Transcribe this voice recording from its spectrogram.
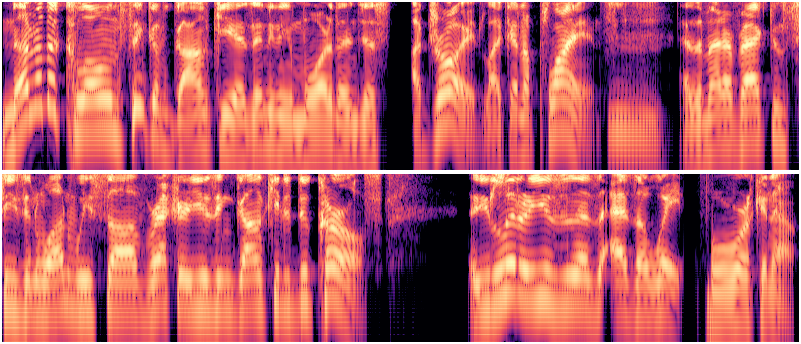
None of the clones think of Gonky as anything more than just a droid, like an appliance. Mhm. As a matter of fact, in season one, we saw Wrecker using Gonky to do curls. He literally uses it as, as a weight for working out.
